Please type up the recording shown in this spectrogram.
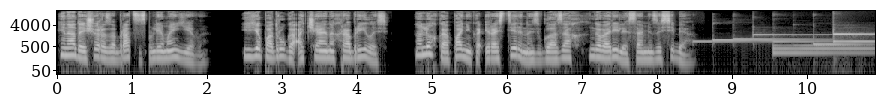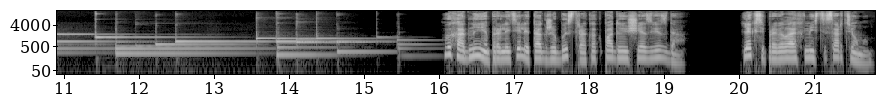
И надо еще разобраться с проблемой Евы. Ее подруга отчаянно храбрилась, но легкая паника и растерянность в глазах говорили сами за себя. Выходные пролетели так же быстро, как падающая звезда. Лекси провела их вместе с Артемом.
